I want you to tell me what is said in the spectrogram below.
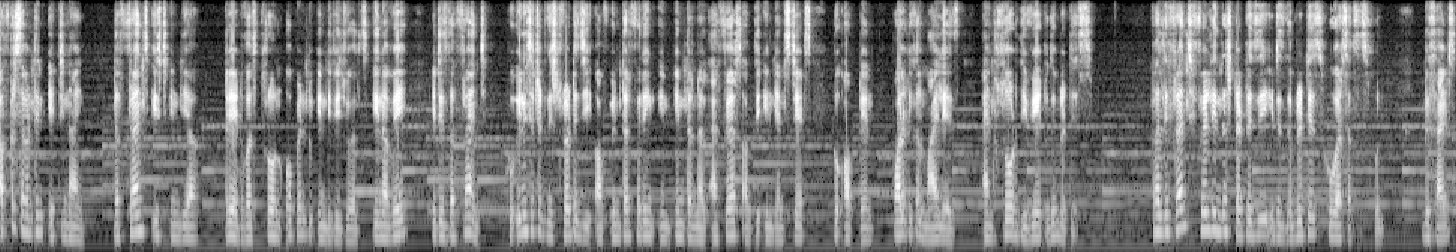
After 1789, the French East India trade was thrown open to individuals. In a way, it is the French who initiated the strategy of interfering in internal affairs of the Indian states to obtain political mileage and showed the way to the British. While the French failed in the strategy, it is the British who were successful. Besides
